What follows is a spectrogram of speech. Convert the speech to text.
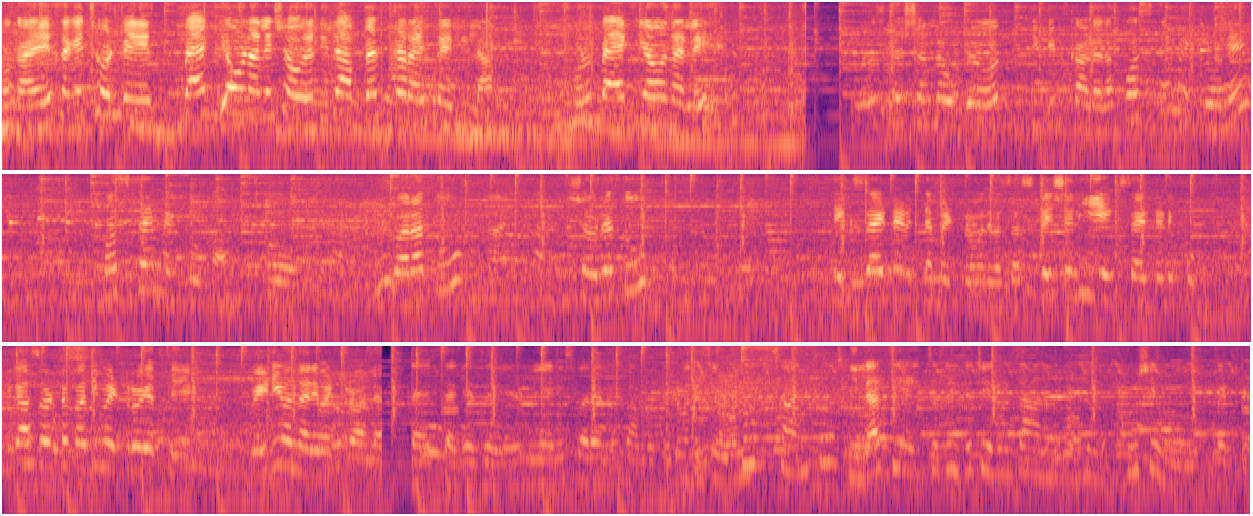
बघा हे सगळे छोटे बॅग घेऊन आले शौर्य तिथे अभ्यास करायचा आहे तिला. म्हणून बॅग घेऊन आले. स्टेशनला उभे आहोत. तिकीट काढायला. फर्स्ट टाइम मेट्रोने फर्स्ट टाइम मेट्रो का? हो. स्वरा तू? शौर्य तू? एक्सायटेड त्या मेट्रोमध्ये बसा. स्पेशल ही एक्सायटेड आहे खूप तिला असं वाटतं कधी मेट्रो येते? वेडी होणार आहे मेट्रो आल्या सगळे सगळे मी आणि स्वरांना सांगतो मध्ये सोडून छान तिलाच यायचं तर तिच्या चेहऱ्याचा आनंद खुश आहे म्हणून मेट्रो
